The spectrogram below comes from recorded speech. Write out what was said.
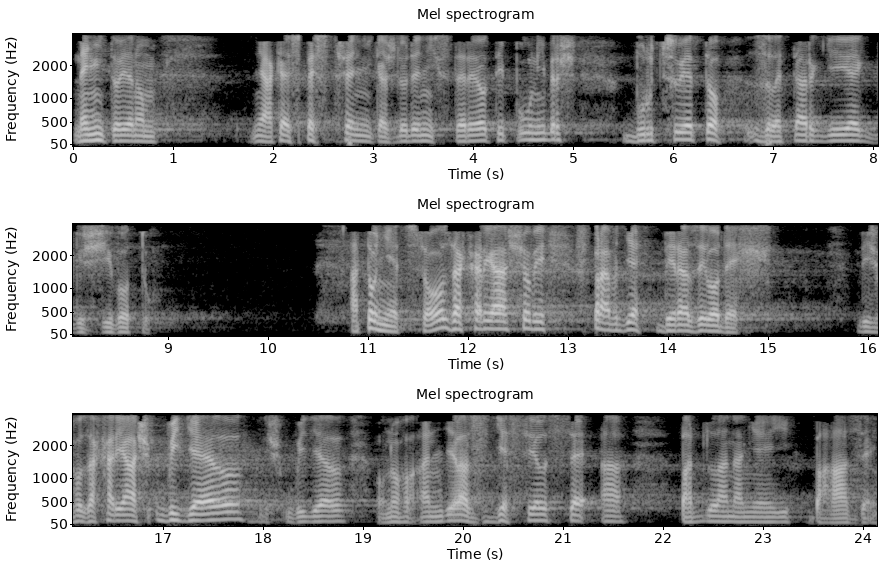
Není to jenom nějaké zpestření každodenních stereotypů, nýbrž burcuje to z letargie k životu. A to něco Zachariášovi vpravdě vyrazilo dech. Když ho Zachariáš uviděl, když uviděl onoho anděla, zděsil se a padla na něj bázeň.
